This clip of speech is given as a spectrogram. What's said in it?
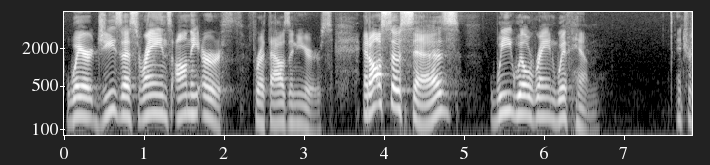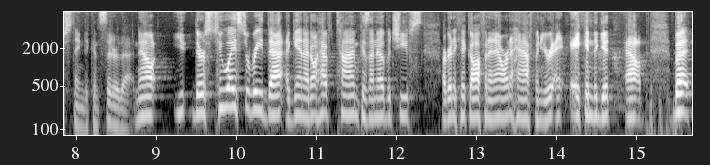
where Jesus reigns on the earth for a thousand years. It also says we will reign with him. Interesting to consider that. Now, you, there's two ways to read that. Again, I don't have time because I know the Chiefs are going to kick off in an hour and a half and you're aching to get out. But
